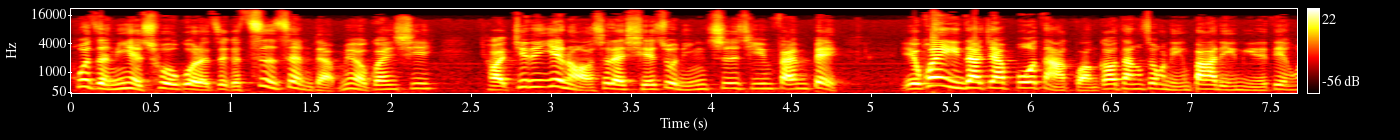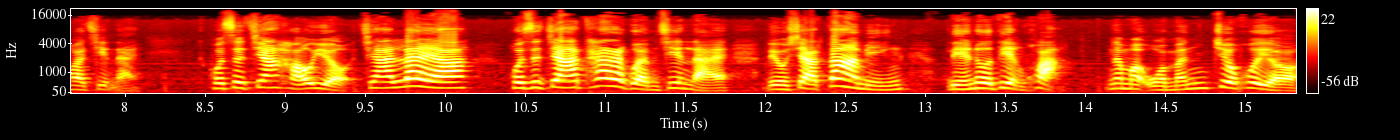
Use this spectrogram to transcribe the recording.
或者你也错过了这个自证的，没有关系。好，今天叶老师来协助您资金翻倍，也欢迎大家拨打广告当中零八零零的电话进来，或是加好友加赖啊，或是加 Telegram 进来，留下大名联络电话，那么我们就会有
